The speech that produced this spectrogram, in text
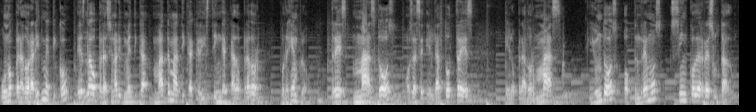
un operador aritmético es la operación aritmética matemática que distingue a cada operador. Por ejemplo, 3 más 2, o sea, el dato 3, el operador más y un 2, obtendremos 5 de resultado.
